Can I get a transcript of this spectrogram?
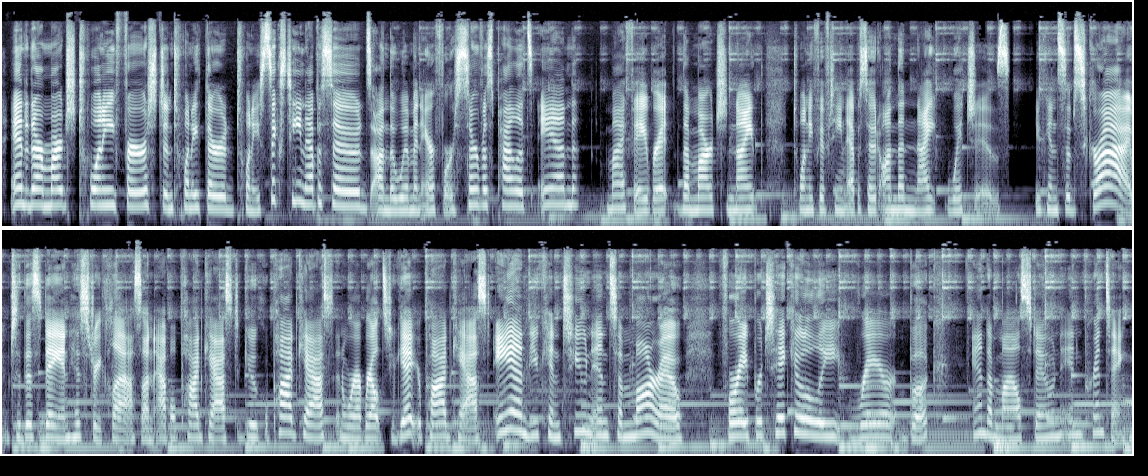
and in our March 21st and 23rd, 2016 episodes on the Women Air Force Service pilots, and my favorite, the March 9th, 2015 episode on the Night Witches. You can subscribe to This Day in History class on Apple Podcast, Google Podcast, and wherever else you get your podcast. And you can tune in tomorrow for a particularly rare book and a milestone in printing.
